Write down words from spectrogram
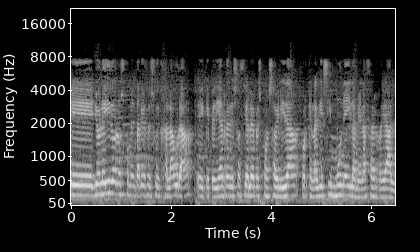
Eh, yo he leído los comentarios de su hija Laura, eh, que pedía en redes sociales responsabilidad porque nadie es inmune y la amenaza es real.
